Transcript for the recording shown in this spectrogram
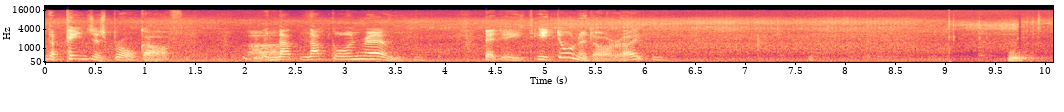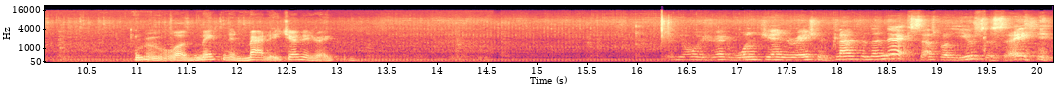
the pins just broke off. Uh. Not not going round. But he, he's doing it all right. Well, making it manage anyway. you always read one generation and plan for the next. That's what he used to say.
